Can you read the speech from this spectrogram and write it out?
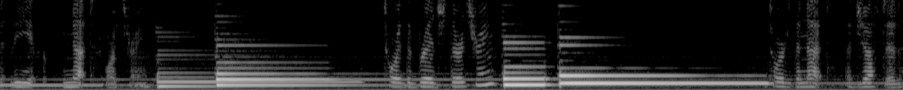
The nut fourth string. Toward the bridge third string. Towards the nut adjusted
